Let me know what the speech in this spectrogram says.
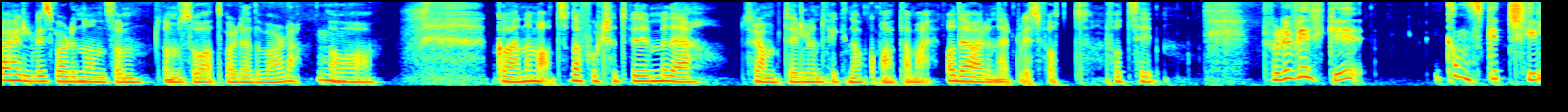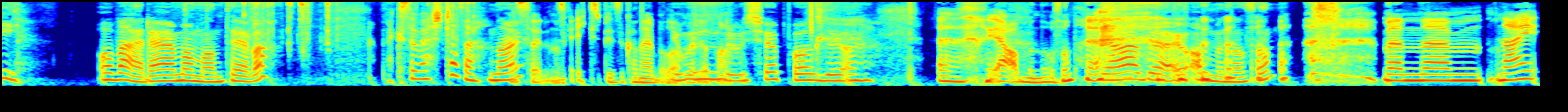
heldigvis var det noen som, som så at det var det det var, da. Og ga henne mat. Så da fortsetter vi med det fram til hun fikk nok mat av meg. Og det har hun heldigvis fått, fått siden. For det virker ganske chill å være mammaen til Eva. Det er ikke så verst, altså. Nei. Sorry, nå skal jeg ikke spise kanelboller. Jo, men kjør på. Du er... Eh, jeg er ammende og sånn. ja, du er jo ammende og sånn. men um, nei,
